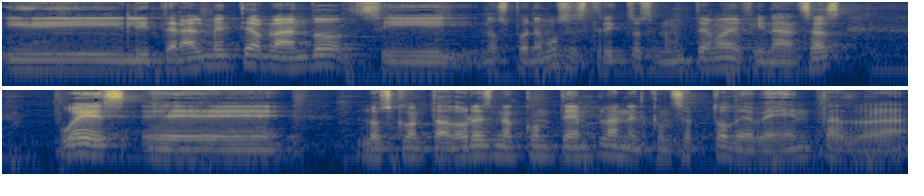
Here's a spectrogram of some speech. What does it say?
y literalmente hablando, si nos ponemos estrictos en un tema de finanzas, pues eh, los contadores no contemplan el concepto de ventas, ¿verdad?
